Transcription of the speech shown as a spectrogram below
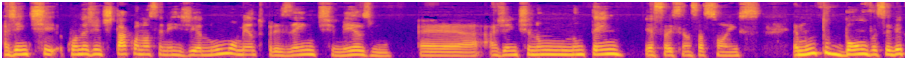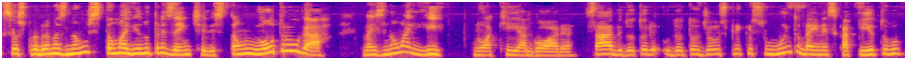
a gente, quando a gente está com a nossa energia no momento presente mesmo, é, a gente não, não tem essas sensações. É muito bom você ver que seus problemas não estão ali no presente, eles estão em outro lugar, mas não ali, no aqui e agora, sabe? O doutor, o doutor Joe explica isso muito bem nesse capítulo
